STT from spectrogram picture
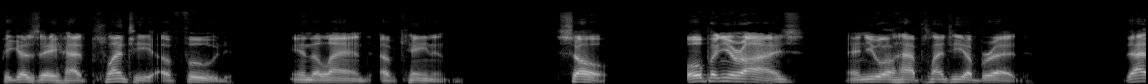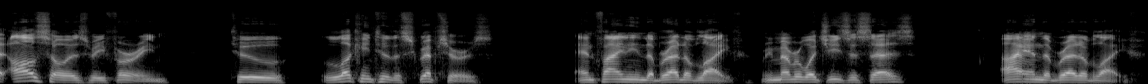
because they had plenty of food in the land of Canaan. So, Open your eyes, and you will have plenty of bread. That also is referring to looking to the scriptures and finding the bread of life. Remember what Jesus says? I am the bread of life.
